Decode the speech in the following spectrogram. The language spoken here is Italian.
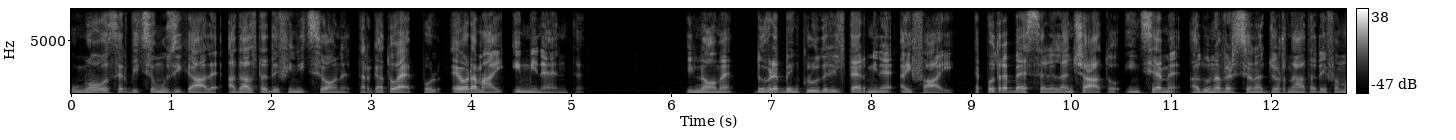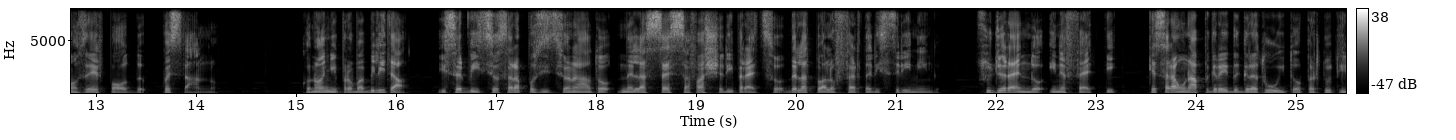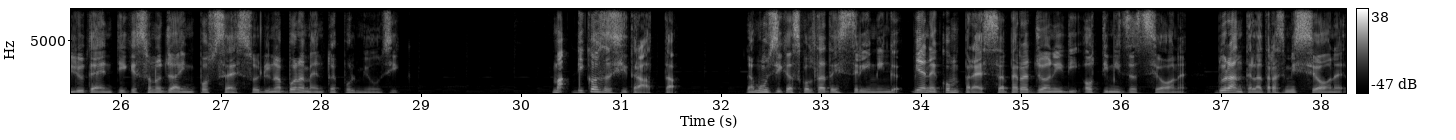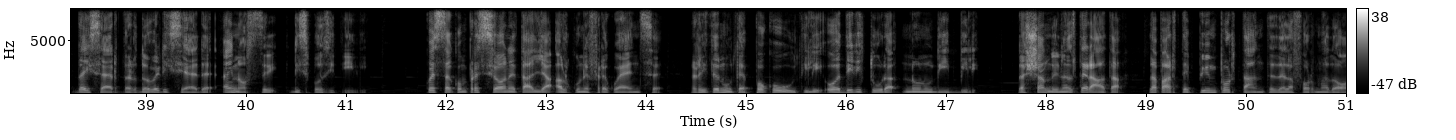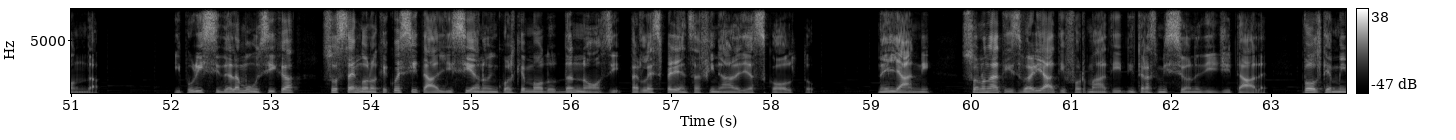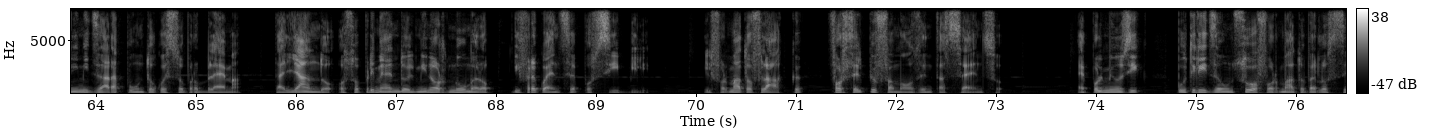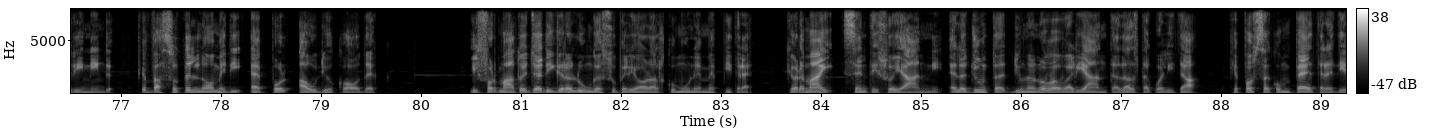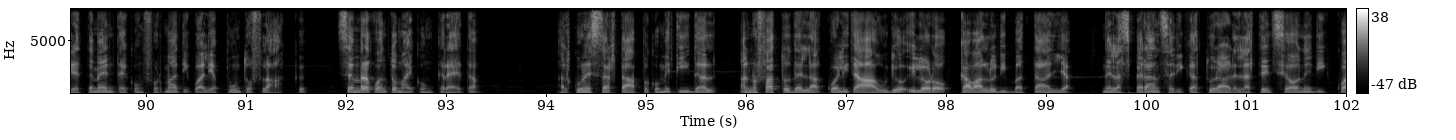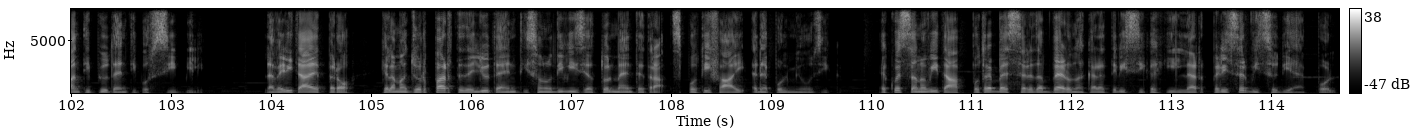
un nuovo servizio musicale ad alta definizione targato Apple è oramai imminente. Il nome dovrebbe includere il termine hi-fi e potrebbe essere lanciato insieme ad una versione aggiornata dei famosi AirPod quest'anno. Con ogni probabilità il servizio sarà posizionato nella stessa fascia di prezzo dell'attuale offerta di streaming, suggerendo in effetti che sarà un upgrade gratuito per tutti gli utenti che sono già in possesso di un abbonamento Apple Music. Ma di cosa si tratta? La musica ascoltata in streaming viene compressa per ragioni di ottimizzazione durante la trasmissione dai server dove risiede ai nostri dispositivi. Questa compressione taglia alcune frequenze, ritenute poco utili o addirittura non udibili, lasciando inalterata la parte più importante della forma d'onda. I puristi della musica sostengono che questi tagli siano in qualche modo dannosi per l'esperienza finale di ascolto. Negli anni sono nati svariati formati di trasmissione digitale, volti a minimizzare appunto questo problema, tagliando o sopprimendo il minor numero di frequenze possibili. Il formato FLAC forse è il più famoso in tal senso. Apple Music utilizza un suo formato per lo streaming, che va sotto il nome di Apple Audio Codec. Il formato è già di gran lunga superiore al comune MP3, che oramai sente i suoi anni e l'aggiunta di una nuova variante ad alta qualità che possa competere direttamente con formati quali appunto FLAC sembra quanto mai concreta. Alcune start-up come Tidal hanno fatto della qualità audio il loro cavallo di battaglia, nella speranza di catturare l'attenzione di quanti più utenti possibili. La verità è però che la maggior parte degli utenti sono divisi attualmente tra Spotify ed Apple Music e questa novità potrebbe essere davvero una caratteristica killer per il servizio di Apple.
